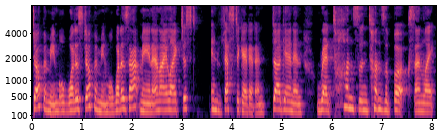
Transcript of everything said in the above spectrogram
dopamine. Well, what is dopamine? Well, what does that mean? And I like just investigated and dug in and read tons and tons of books and like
